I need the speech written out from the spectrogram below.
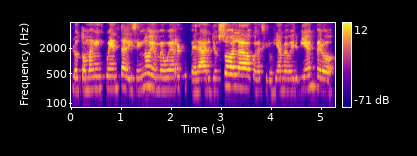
lo toman en cuenta, dicen, no, yo me voy a recuperar yo sola o con la cirugía me voy a ir bien, pero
